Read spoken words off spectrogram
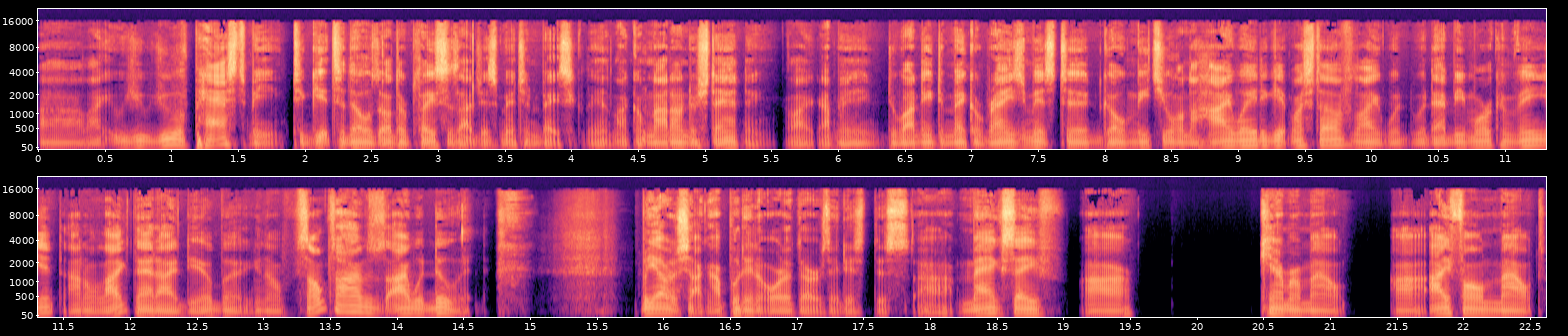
Uh, like you, you have passed me to get to those other places I just mentioned, basically, and like I'm not understanding. Like, I mean, do I need to make arrangements to go meet you on the highway to get my stuff? Like, would would that be more convenient? I don't like that idea, but you know, sometimes I would do it. but yeah, I was shocked. I put in an order Thursday. This this uh, MagSafe uh, camera mount, uh, iPhone mount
